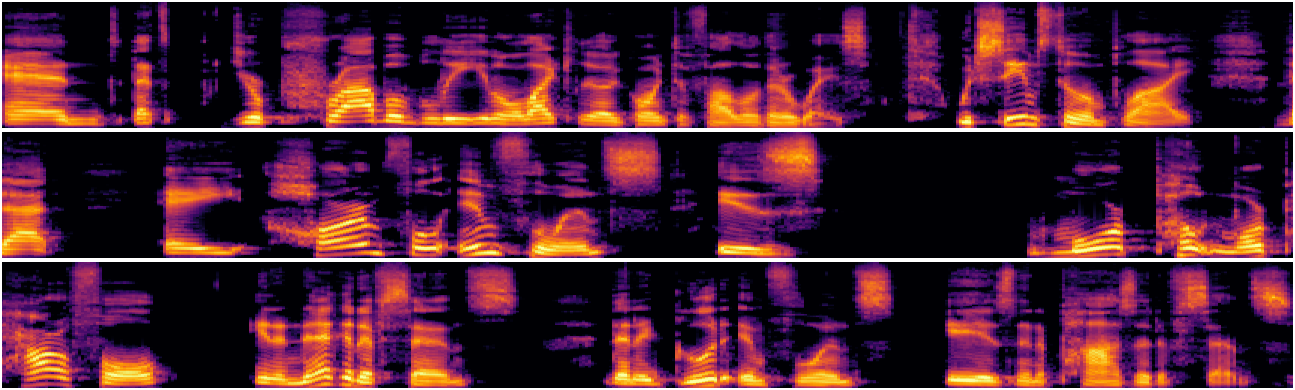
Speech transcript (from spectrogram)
and that's, you're probably, you know, likely are going to follow their ways. Which seems to imply that a harmful influence is more potent, more powerful in a negative sense than a good influence is in a positive sense.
